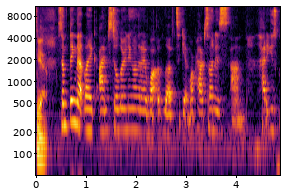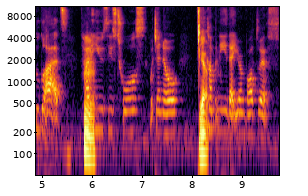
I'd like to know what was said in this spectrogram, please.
Yeah. Something that like I'm still learning on that I wa- would love to get more practice on is um, how to use Google Ads, how Hmm. to use these tools, which I know Yeah. the company that you're involved with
